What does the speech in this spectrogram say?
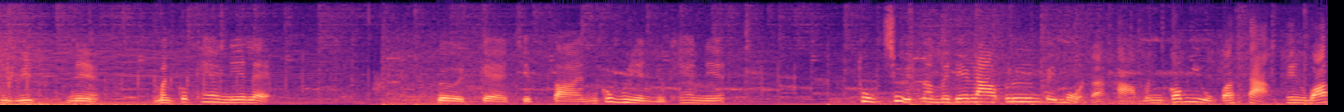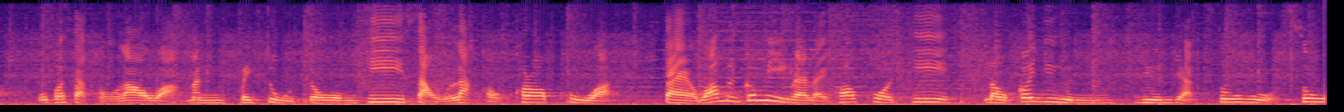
ชีวิตเนี่ย มันก็แค่นี้แหละ เกิดแก่เจ็บตาย มันก็เวียนอยู่แค่เนี้ย ทุกชีวิตมันไม่ได้ราบรื่นไปหมดอะค่ะ มันก็มีอุปสรรคเพียงว่าอุปสรรคของเราอะมันไปจู่โจมที่เสาหลักของครอบครัว แต่ว่ามันก็มีอีกหลาย ๆ ครอบครัวที่เราก็ยืนยืนหยัดสู้สู้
